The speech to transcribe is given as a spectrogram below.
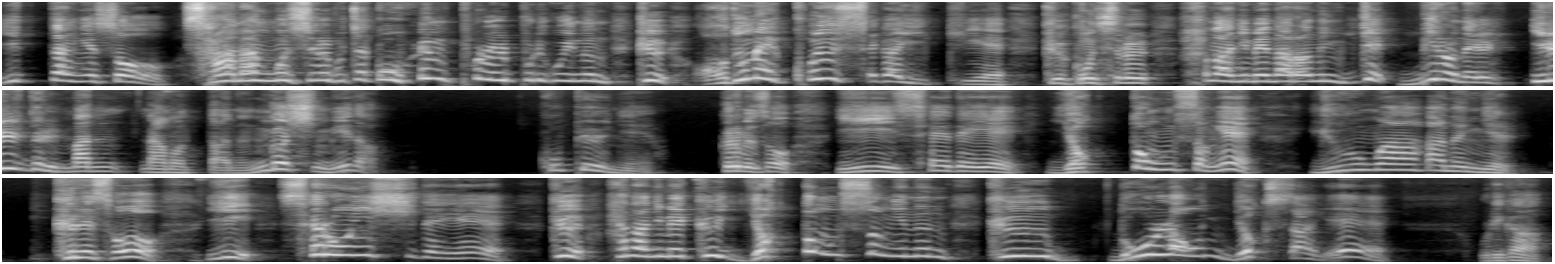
이 땅에서 사망 권세를 붙잡고 횡포를 부리고 있는 그 어둠의 권세가 있기에 그 권세를 하나님의 나라는 이제 밀어낼 일들만 남았다는 것입니다. 그 표현이에요. 그러면서 이 세대의 역동성에 융화하는 일. 그래서 이 새로운 시대에 그 하나님의 그 역동성 있는 그 놀라운 역사에 우리가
